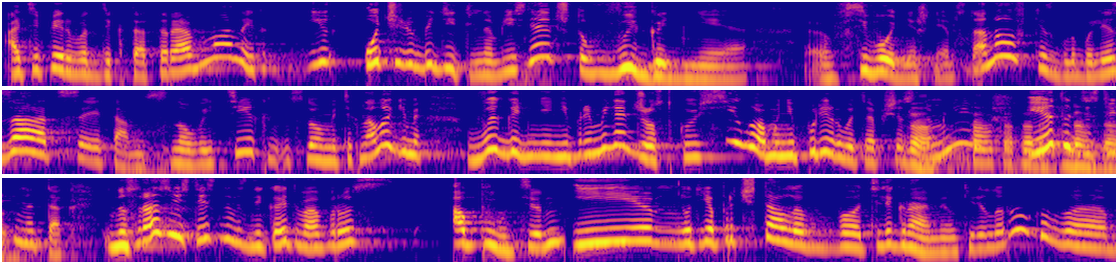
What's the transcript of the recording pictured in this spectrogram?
а теперь вот диктаторы обмана, и очень убедительно объясняют, что выгоднее э, в сегодняшней обстановке с глобализацией, там, с, новой тех, с новыми технологиями, выгоднее не применять жесткую силу, а манипулировать общественным Да, мнением. да, да, да, и это да, действительно так. Но сразу, естественно, возникает вопрос, а Путин. И вот я прочитала в Телеграме у Кирилла Рогова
